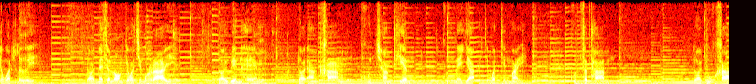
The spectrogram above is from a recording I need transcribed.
จังหวัดเลย ดอยแม่สลองจังหวัดเชียงราย ดอยเวียงแหง ดอยอ่างขางขุนช่างเคียน ขุนแม่ยะจังหวัดเชียงใหม่ขุนสถาน ดอยปูคา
